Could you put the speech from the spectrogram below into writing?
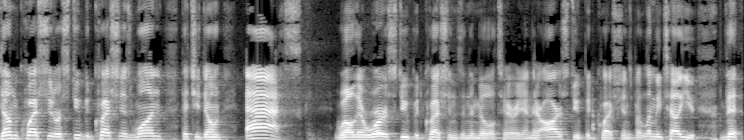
dumb question or stupid question is one that you don't ask. Well, there were stupid questions in the military, and there are stupid questions, but let me tell you, the,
